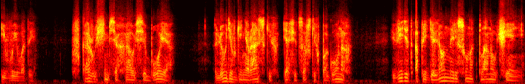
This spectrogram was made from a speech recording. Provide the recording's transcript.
и выводы. В кажущемся хаосе боя люди в генеральских и офицерских погонах видят определенный рисунок плана учений,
